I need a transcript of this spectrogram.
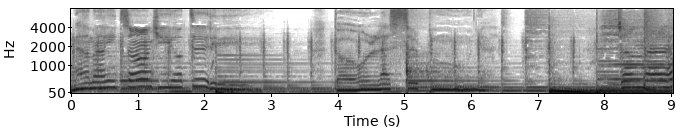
남아있던 기억들이 떠올랐을 뿐이야. 정말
